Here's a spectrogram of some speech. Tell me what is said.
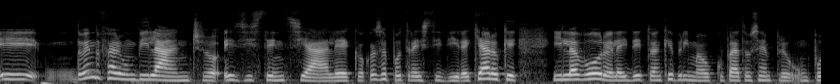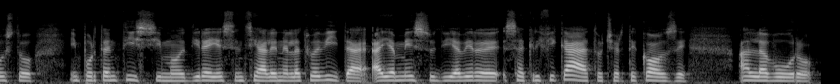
E dovendo fare un bilancio esistenziale, ecco, cosa potresti dire? È chiaro che il lavoro, e l'hai detto anche prima, ha occupato sempre un posto importantissimo, direi essenziale nella tua vita. Hai ammesso di aver sacrificato certe cose al lavoro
